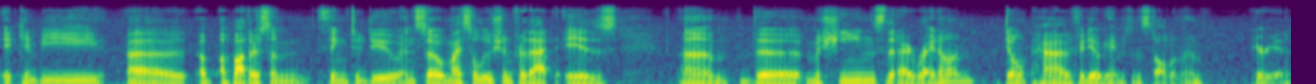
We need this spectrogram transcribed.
it can be uh, a, a bothersome thing to do. And so my solution for that is um, the machines that I write on don't have video games installed on them. Period.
